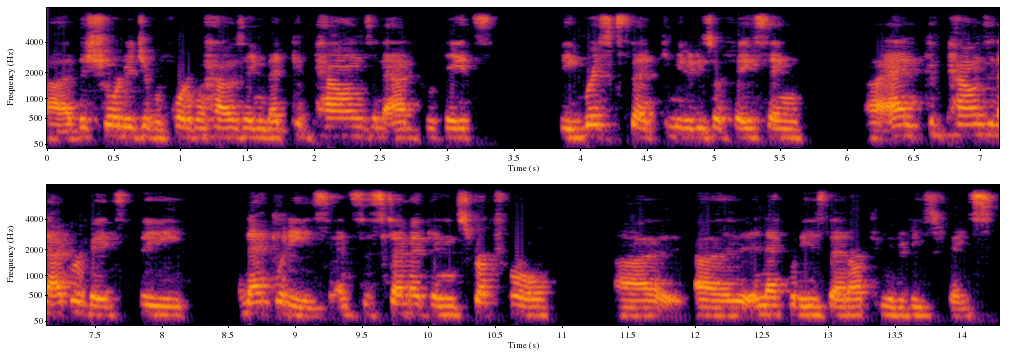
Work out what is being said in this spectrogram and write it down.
uh, the shortage of affordable housing, that compounds and aggravates the risks that communities are facing uh, and compounds and aggravates the inequities and systemic and structural uh, uh, inequities that our communities face.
